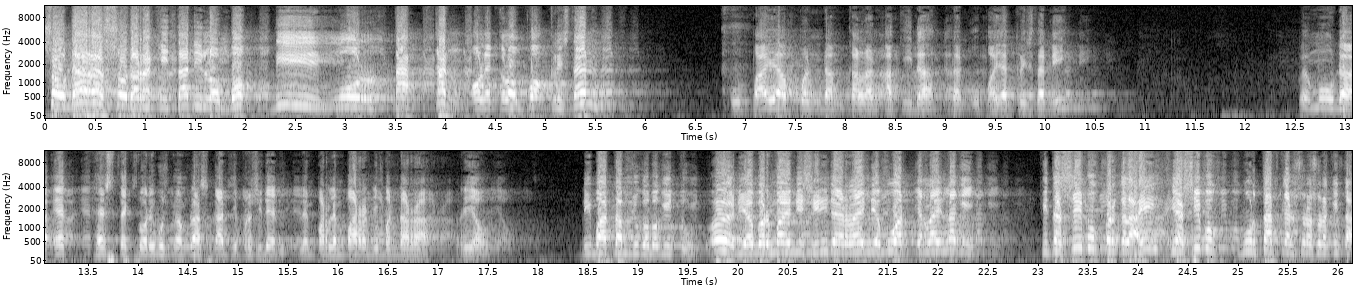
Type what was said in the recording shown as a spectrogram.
Saudara saudara kita di Lombok dimurtadkan oleh kelompok Kristen upaya pendangkalan akidah dan upaya Kristen ini pemuda at hashtag 2019 ganti presiden lempar-lemparan di bandara Riau. Di Batam juga begitu. Eh dia bermain di sini daerah lain dia buat yang lain lagi. Kita sibuk berkelahi dia sibuk murtadkan saudara-saudara kita.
